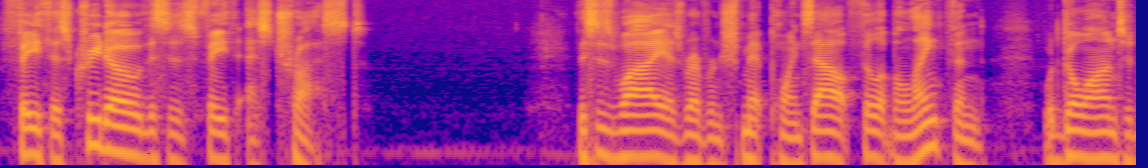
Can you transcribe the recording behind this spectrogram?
faith as credo, this is faith as trust. This is why, as Reverend Schmidt points out, Philip Melanchthon would go on to,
